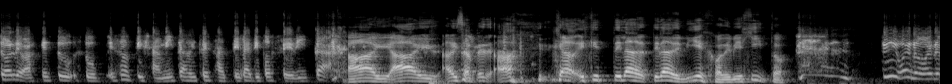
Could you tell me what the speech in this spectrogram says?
yo, le bajé su, su, esos pijamitas, viste, esa tela tipo sedita. Ay, ay, ay, esa ay, claro, es que es tela, tela de viejo, de viejito. Sí, bueno, bueno,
